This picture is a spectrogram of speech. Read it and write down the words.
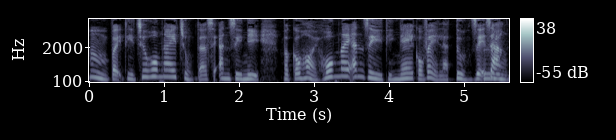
hmm, vậy thì trưa hôm nay chúng ta sẽ ăn gì nhỉ? Và câu hỏi hôm nay ăn gì thì nghe có vẻ là tưởng dễ dàng ừ.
